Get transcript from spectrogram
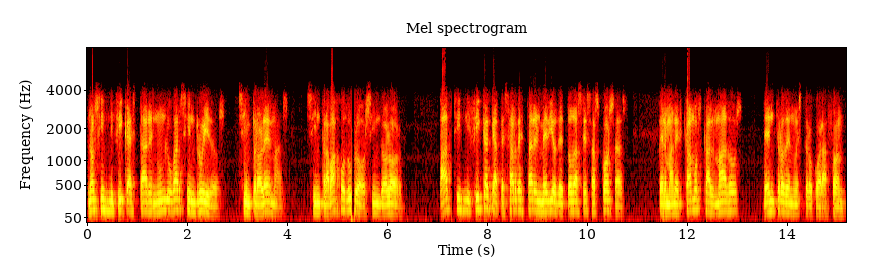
no significa estar en un lugar sin ruidos, sin problemas, sin trabajo duro o sin dolor. Paz significa que a pesar de estar en medio de todas esas cosas, permanezcamos calmados dentro de nuestro corazón.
